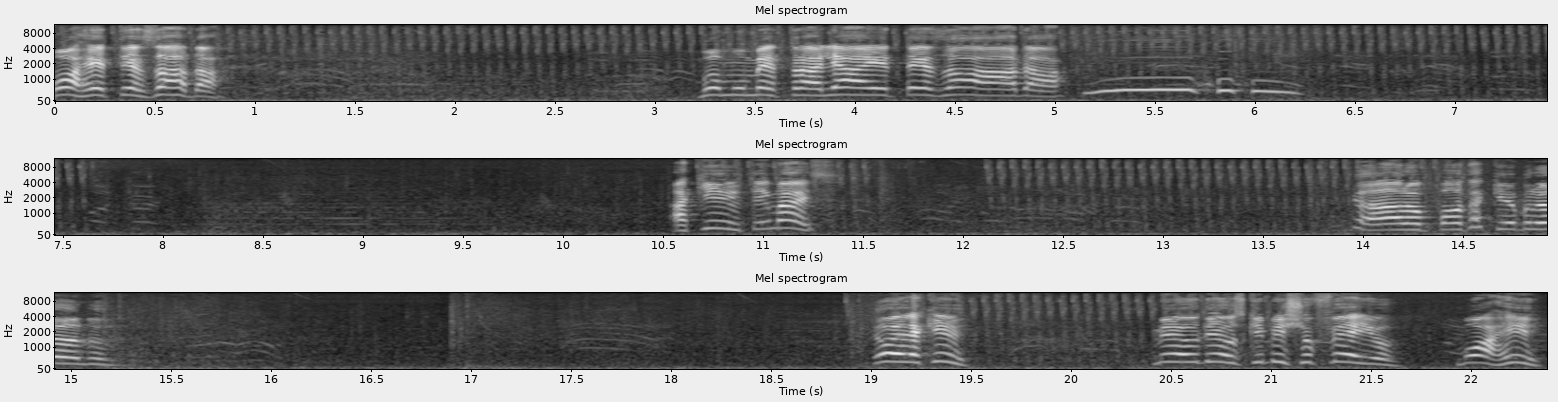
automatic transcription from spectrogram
Morre, etesada! Vamos metralhar, etesada! Uhul. Aqui, tem mais! Cara, o pau tá quebrando! Olha aqui! Meu Deus, que bicho feio! Morre!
